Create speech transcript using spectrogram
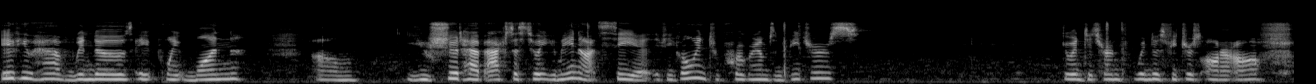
If you have Windows 8.1, um, you should have access to it. You may not see it. If you go into Programs and Features, go into Turn Windows Features on or off,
